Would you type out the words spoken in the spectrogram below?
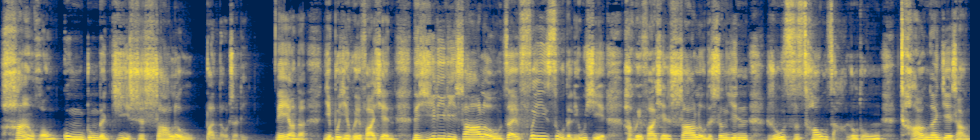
汉皇宫中的计时沙漏搬到这里。那样呢，你不仅会发现那一粒粒沙漏在飞速的流泻，还会发现沙漏的声音如此嘈杂，如同长安街上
